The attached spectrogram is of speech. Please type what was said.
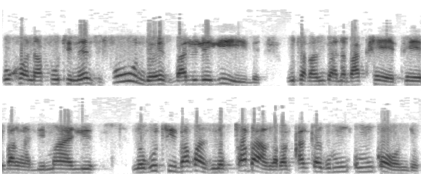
kukhona futhi nezifundo ezibalulekile ukuthi abantwana baphephe bangalimali nokuthi bakwazi nokucabanga baqaqeke um- umqondo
